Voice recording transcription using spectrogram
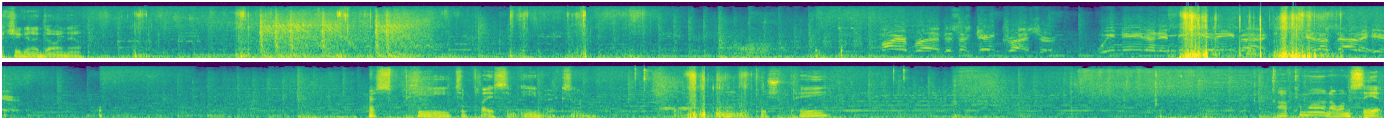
Bet you're gonna die now. Firebrand, this is Gatecrasher. We need an immediate evac. Get us out of here. Press P to place an evac zone. Mm, Push P. Oh, come on, I want to see it.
